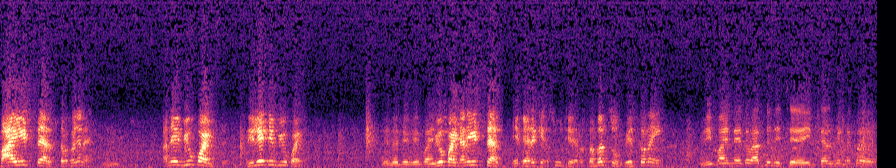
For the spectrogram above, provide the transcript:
by itself તમે કહો છો ને? અને viewpoint relative viewpoint Relative viewpoint. Viewpoint અને ઇટ સેલ્ફ એ બે શું છે? એનો સંબંધ શું? ભેદ તો નહીં. વ્યૂ પોઈન્ટ નહીં તો વાત જુદી જ છે. સેલ્ફ એટલે તો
